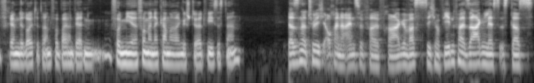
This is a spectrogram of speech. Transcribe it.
fremde Leute dran vorbei und werden von mir, von meiner Kamera gestört. Wie ist es dann? Das ist natürlich auch eine Einzelfallfrage. Was sich auf jeden Fall sagen lässt, ist, dass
